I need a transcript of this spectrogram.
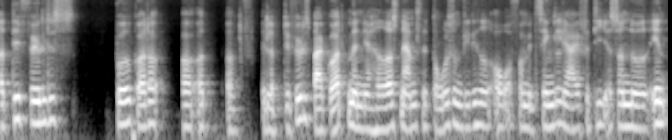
og det føltes både godt og, og, og, og eller det føltes bare godt, men jeg havde også nærmest lidt dårlig samvittighed over for mit single-jeg, fordi jeg så nåede ind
